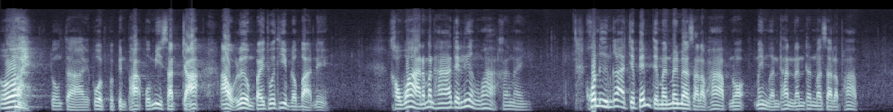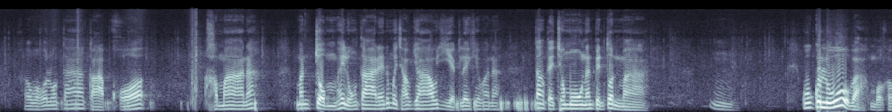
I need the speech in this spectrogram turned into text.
โอ้ยดวงตาเนี่ยพูดเป็นพระผมมีสัจจะเอ้าเริ่มไปทั่วทีประบาดนี่เขาว่านะมันหาแต่เรื่องว่าข้างใน คนอื่นก็อาจจะเป็น แต่มันไม่มาสารภาพเนาะไม่เหมือนท่านนั้น ท่านมาสารภาพ เขาบอกว่าหลวงตากราบขอขมานะ มันจมให้หลวงตาเลยนะเมื่อเช้ายาวเหยียดเลยคิดว่านะตั้งแต่ชั่วโมงนั้นเป็นต้นมา อืมกูก็รู้บ่ะบอกเขา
